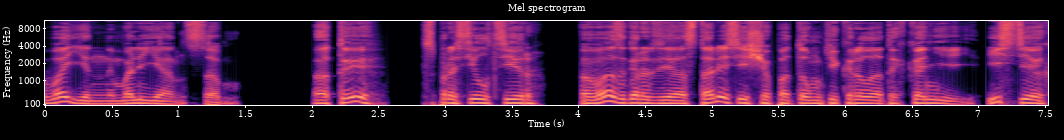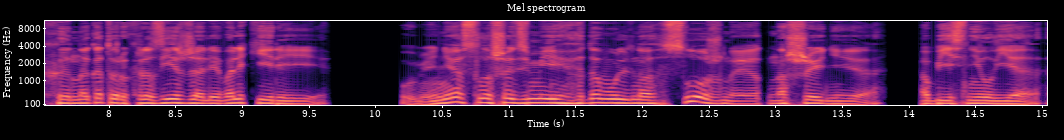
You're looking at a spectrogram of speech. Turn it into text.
военным альянсом. «А ты?» – спросил Тир. В Асгарде остались еще потомки крылатых коней, из тех, на которых разъезжали валькирии. «У меня с лошадьми довольно сложные отношения», – объяснил я.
